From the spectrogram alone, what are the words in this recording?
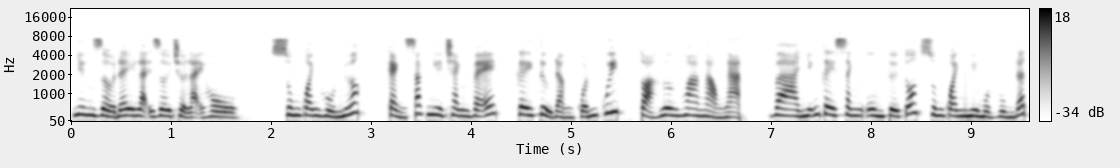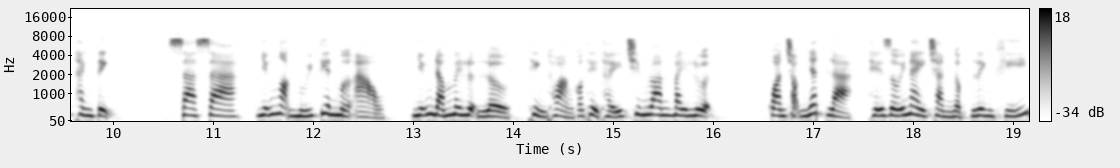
nhưng giờ đây lại rơi trở lại hồ. Xung quanh hồ nước, cảnh sắc như tranh vẽ, cây tử đằng quấn quýt, tỏa hương hoa ngào ngạt, và những cây xanh um tươi tốt xung quanh như một vùng đất thanh tịnh. Xa xa, những ngọn núi tiên mờ ảo, những đám mây lượn lờ, thỉnh thoảng có thể thấy chim loan bay lượn. Quan trọng nhất là, thế giới này tràn ngập linh khí,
